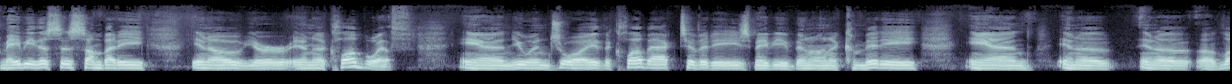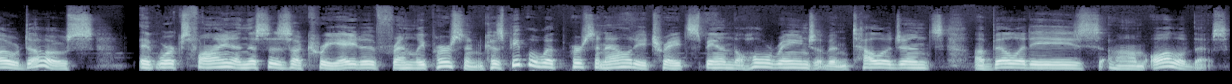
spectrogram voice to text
Maybe this is somebody, you know, you're in a club with and you enjoy the club activities. Maybe you've been on a committee and in a in a, a low dose, it works fine. And this is a creative, friendly person because people with personality traits span the whole range of intelligence, abilities, um, all of this.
